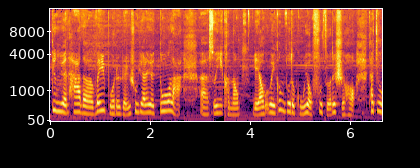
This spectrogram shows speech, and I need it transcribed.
订阅他的微博的人数越来越多啦，呃，所以可能也要为更多的股友负责的时候，他就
